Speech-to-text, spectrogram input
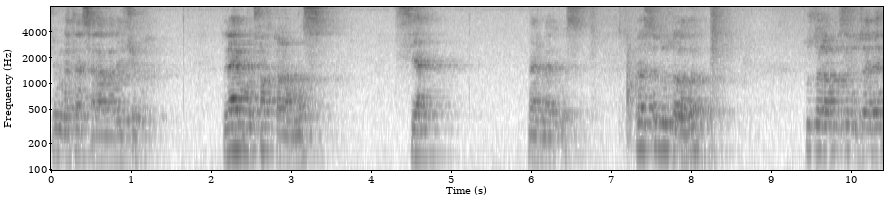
Cümleten selamünaleyküm. L mutfak dolabımız. Siyah mermerimiz. Burası buzdolabı. Buzdolabımızın üzeri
